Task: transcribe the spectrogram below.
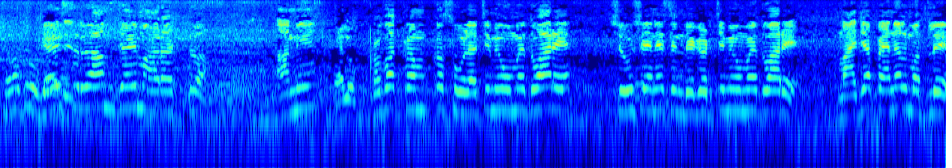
जय श्रीराम जय महाराष्ट्र. आम्ही प्रभाग क्रमांक सोळाचे मी उमेदवार आहे. शिवसेने शिंदेगडचे मी उमेदवार आहे. माझ्या पॅनल मधले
